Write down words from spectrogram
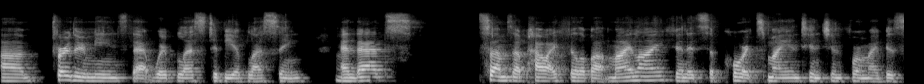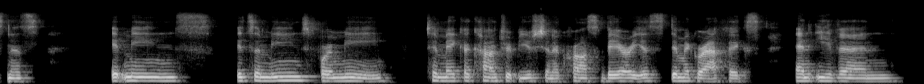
um, further means that we're blessed to be a blessing. Mm-hmm. And that sums up how I feel about my life and it supports my intention for my business. It means it's a means for me to make a contribution across various demographics and even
